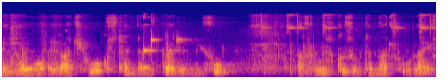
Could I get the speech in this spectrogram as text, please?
You know what? It actually walks 10 times better than before. I think it's because of the natural light.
